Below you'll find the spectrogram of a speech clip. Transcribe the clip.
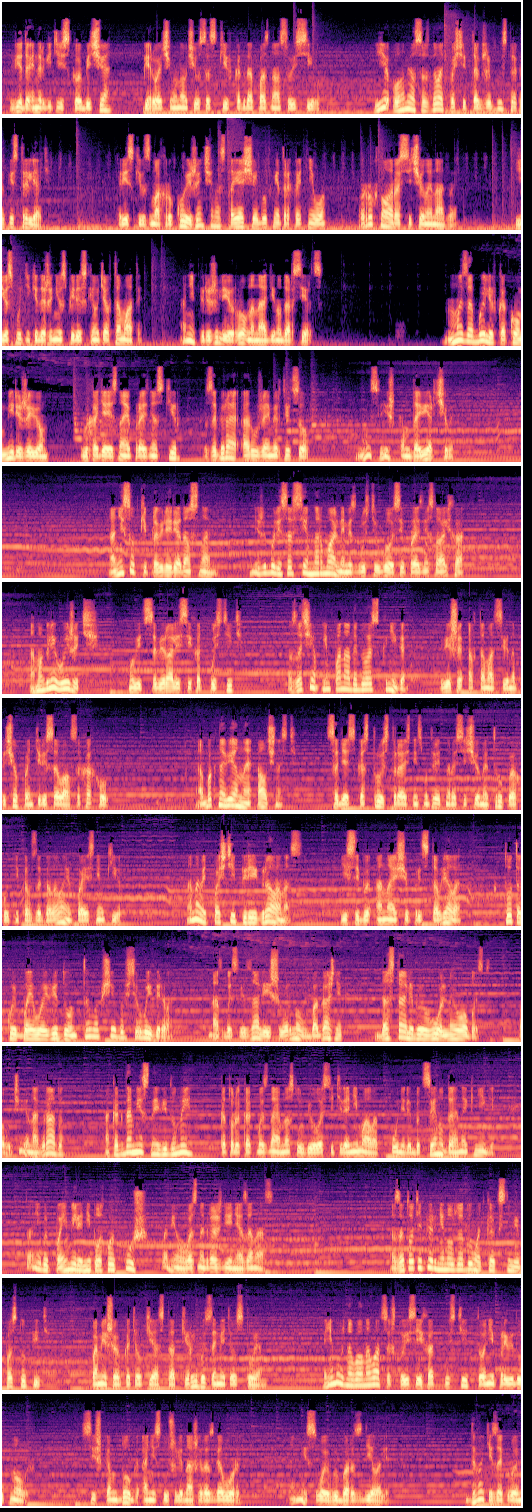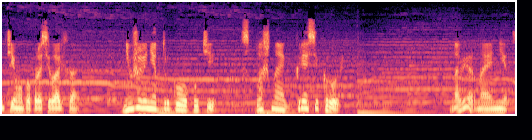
Веда энергетического бича — первое, чему научился Скиф, когда познал свою силу. Ее он умел создавать почти так же быстро, как и стрелять. Резкий взмах рукой, и женщина, стоящая в двух метрах от него, рухнула рассеченной надвое. Ее спутники даже не успели вскинуть автоматы. Они пережили ее ровно на один удар сердца. «Мы забыли, в каком мире живем», — выходя из знаю, произнес Кир, забирая оружие мертвецов. «Мы слишком доверчивы». Они сутки провели рядом с нами. Они же были совсем нормальными, с грустью в голосе произнесла Альха. А могли выжить. Мы ведь собирались их отпустить. А зачем им понадобилась книга? Вешая автомат себе на плечо, поинтересовался Хохол. Обыкновенная алчность. Садясь к костру и стараясь не смотреть на рассеченные трупы охотников за головами, пояснил Кир. Она ведь почти переиграла нас. Если бы она еще представляла, кто такой боевой ведун, то вообще бы все выиграла. Нас бы связали и, швырнув в багажник, достали бы в вольную область. Получили награду. А когда местные ведуны, которых, как мы знаем, на службе у властителя немало, поняли бы цену данной книги, то они бы поимели неплохой куш помимо вознаграждения за нас. Зато теперь не нужно думать, как с ними поступить. Помешивая в котелке остатки рыбы, заметил Стоян. И не нужно волноваться, что если их отпустить, то они приведут новых. Слишком долго они слушали наши разговоры. Они свой выбор сделали. «Давайте закроем тему», — попросил Альха. «Неужели нет другого пути? Сплошная грязь и кровь». «Наверное, нет»,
